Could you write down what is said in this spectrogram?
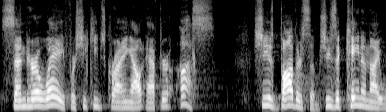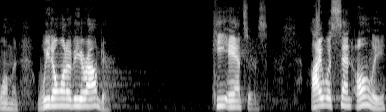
Send her away, for she keeps crying out after us. She is bothersome. She's a Canaanite woman. We don't want to be around her. He answers, I was sent only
